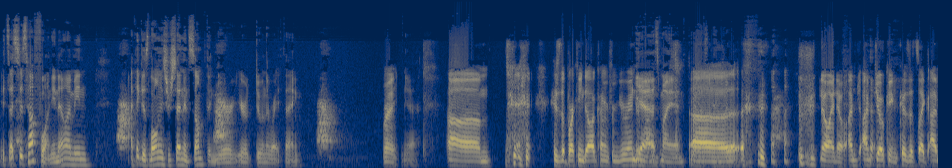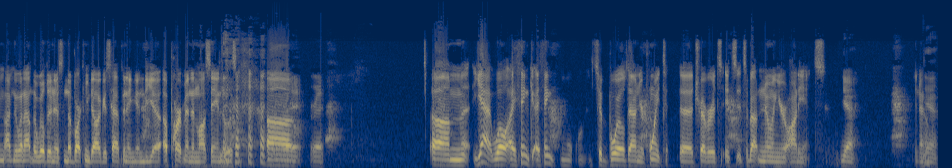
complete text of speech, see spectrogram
it's it's a tough one. You know, I mean, I think as long as you're sending something, you're you're doing the right thing. right. Yeah. Um, is the barking dog coming from your end? or Yeah, that's my end. Yeah, that's my Uh, no, I know. I'm I'm joking because it's like I'm I'm the one out in the wilderness, and the barking dog is happening in the uh, apartment in Los Angeles. um, right, right. Um, yeah, well, I think I think to boil down your point, uh, Trevor, it's it's it's about knowing your audience. Yeah, You know,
